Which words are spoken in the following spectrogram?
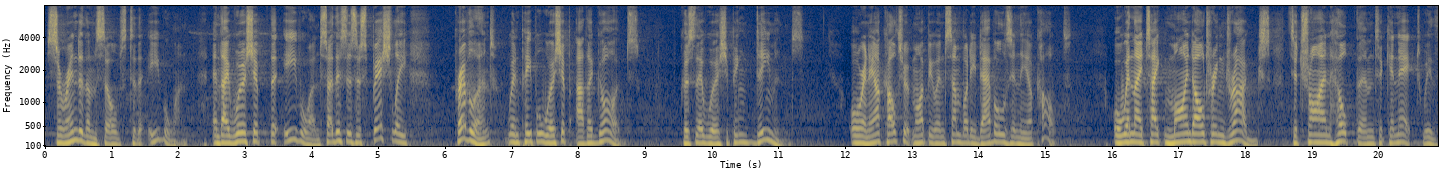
surrender themselves to the evil one and they worship the evil one. So, this is especially prevalent when people worship other gods because they're worshipping demons. Or in our culture, it might be when somebody dabbles in the occult, or when they take mind altering drugs to try and help them to connect with,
